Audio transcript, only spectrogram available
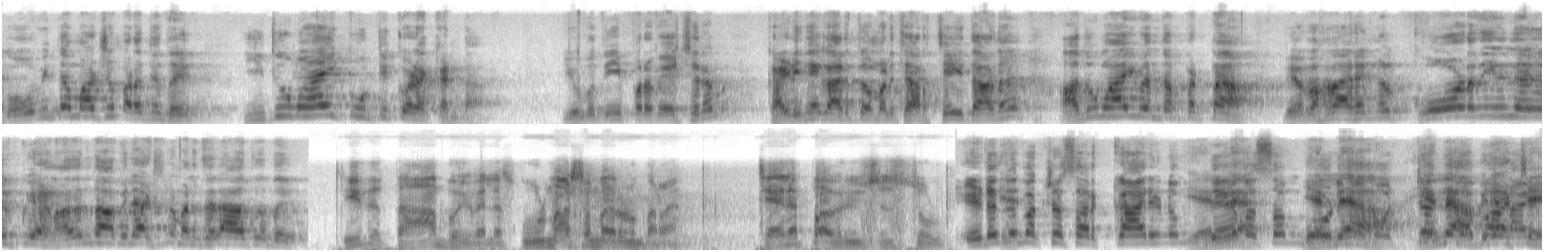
ഗോവിന്ദ മാഷ് പറഞ്ഞത് ഇതുമായി കൂട്ടിക്കുഴക്കണ്ട. യുവതീ പ്രവേശനം കഴിഞ്ഞ കാലത്ത് നമ്മൾ ചർച്ച ചെയ്താണ്. അതുമായി ബന്ധപ്പെട്ട വ്യവഹാരങ്ങൾ കോടതിയിൽ നിലനിൽക്കുകയാണ്. അതെന്താ അഭിലാഷിന് മനസ്സിലാകാത്തത്? ഇത് താൻ പോയി വല്ല സ്കൂൾ മാഷന്മാരോടും പറയാം ചിലപ്പോ അവർ വിശ്വസിച്ചോളൂ. ഇടതുപക്ഷ സർക്കാരിനും ദേവസ്വം അഭിലാഷേ.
